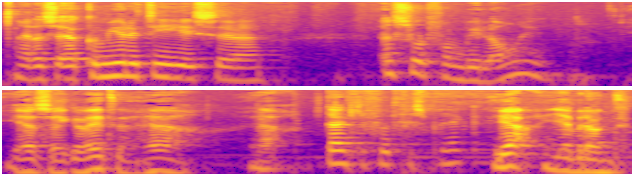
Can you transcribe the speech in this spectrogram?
ja dus community is een soort van belonging. Ja, zeker weten, ja. ja. Dank je voor het gesprek. Ja, jij bedankt.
